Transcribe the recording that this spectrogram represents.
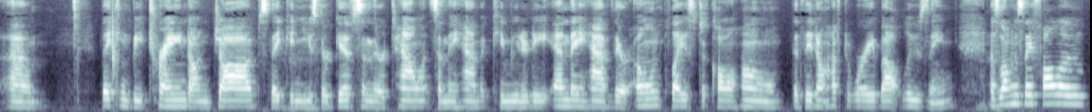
um, they can be trained on jobs. They can use their gifts and their talents and they have a community and they have their own place to call home that they don't have to worry about losing. As long as they follow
